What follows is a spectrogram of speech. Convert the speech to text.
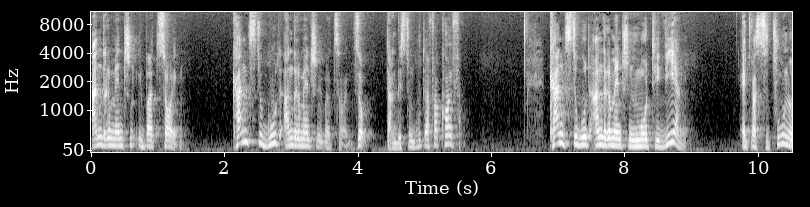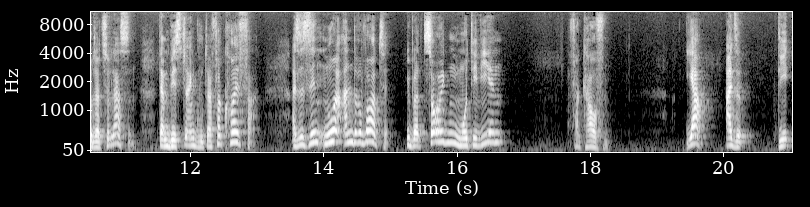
andere Menschen überzeugen. Kannst du gut andere Menschen überzeugen? So, dann bist du ein guter Verkäufer. Kannst du gut andere Menschen motivieren, etwas zu tun oder zu lassen? Dann bist du ein guter Verkäufer. Also es sind nur andere Worte. Überzeugen, motivieren, verkaufen. Ja, also die,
